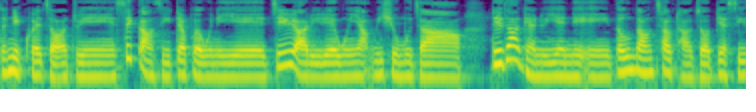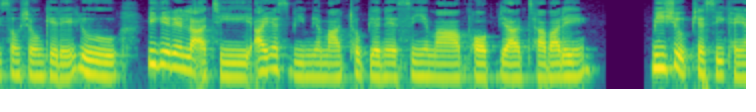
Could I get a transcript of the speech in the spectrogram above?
တစ်နှစ်ခွဲကျော်အတွင်းစစ်ကောင်စီတပ်ဖွဲ့ဝင်တွေရဲ့ကြေးရွာတွေထဲဝင်ရောက်မိရှုမှုကြောင့်ဒေသခံတွေရဲ့နေအိမ်3600ကျော်ပျက်စီးဆုံးရှုံးခဲ့တယ်လို့ပြီးခဲ့တဲ့လအထိ ISB မြန်မာထုတ်ပြန်တဲ့စာရင်းမှာဖော်ပြထားပါတယ်။မိရှုဖျက်ဆီးခံရ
